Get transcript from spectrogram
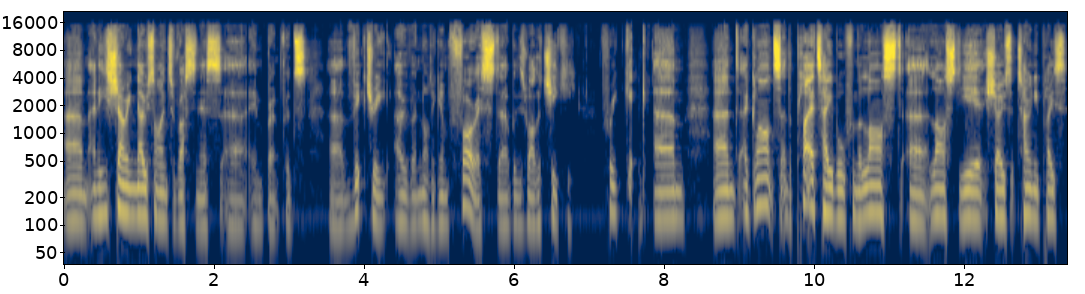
um, and he's showing no signs of rustiness uh, in Brentford's uh, victory over Nottingham Forest uh, with his rather cheeky free kick. Um, and a glance at the player table from the last uh, last year shows that Toney place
